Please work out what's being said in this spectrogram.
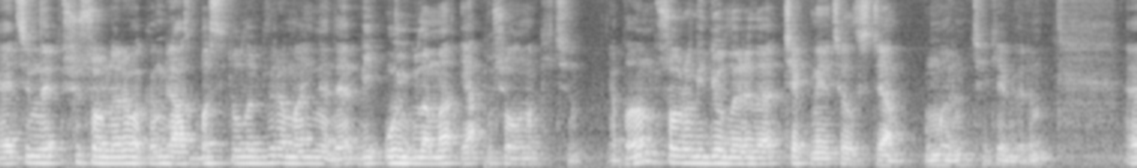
Evet şimdi şu sorulara bakalım. Biraz basit olabilir ama yine de bir uygulama yapmış olmak için yapalım. Soru videoları da çekmeye çalışacağım. Umarım çekebilirim. Ee,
